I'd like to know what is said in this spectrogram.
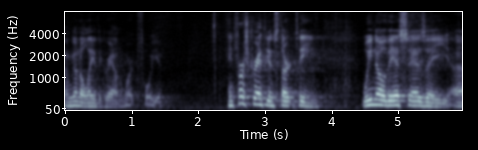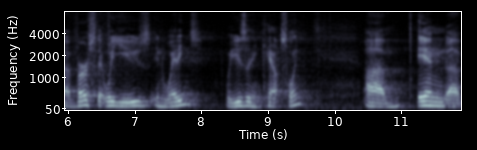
I'm going to lay the groundwork for you. In 1 Corinthians 13, we know this as a uh, verse that we use in weddings, we use it in counseling. Um, and uh,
